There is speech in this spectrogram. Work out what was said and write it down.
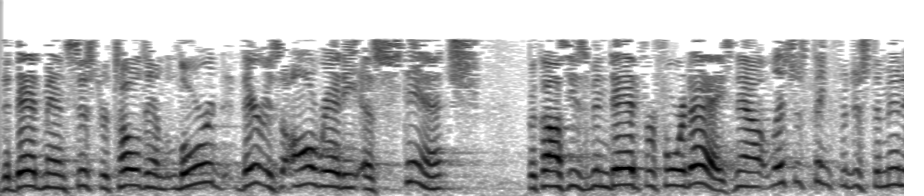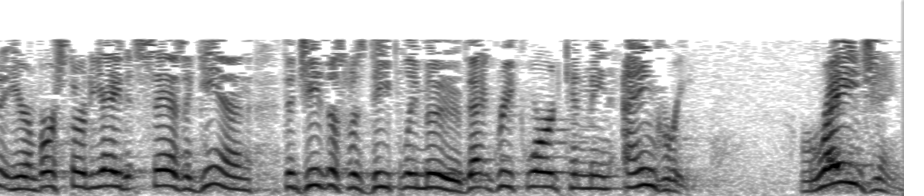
the dead man's sister, told him, Lord, there is already a stench because he's been dead for four days. Now, let's just think for just a minute here. In verse 38, it says again that Jesus was deeply moved. That Greek word can mean angry, raging,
